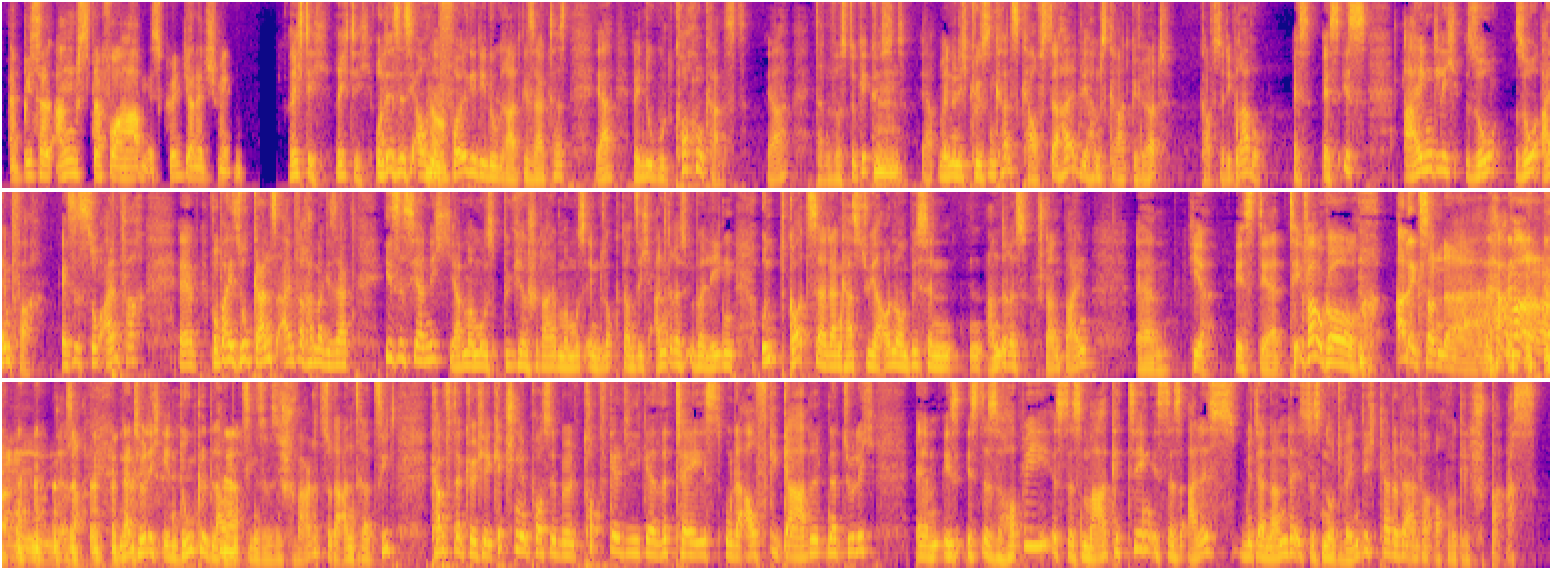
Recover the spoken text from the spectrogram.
ein bisschen Angst davor haben, es könnte ja nicht schmecken. Richtig, richtig. Und es ist ja auch ja. eine Folge, die du gerade gesagt hast. Ja, wenn du gut kochen kannst, ja, dann wirst du geküsst. Mhm. Ja, wenn du nicht küssen kannst, kaufst du halt, wir haben es gerade gehört, kaufst du die Bravo. Es, es ist eigentlich so, so einfach. Es ist so einfach, äh, wobei so ganz einfach haben wir gesagt, ist es ja nicht. Ja, man muss Bücher schreiben, man muss im Lockdown sich anderes überlegen. Und Gott sei Dank hast du ja auch noch ein bisschen ein anderes Standbein. Ähm, hier, ist der TV-Koch Alexander Hammann. Also, natürlich in dunkelblau ja. bzw. schwarz oder Anthrazit. Kampf der Köche, Kitchen Impossible, Topfgeldjäger, The Taste oder aufgegabelt natürlich. Ähm, ist, ist das Hobby? Ist das Marketing? Ist das alles miteinander? Ist das Notwendigkeit oder einfach auch wirklich Spaß?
